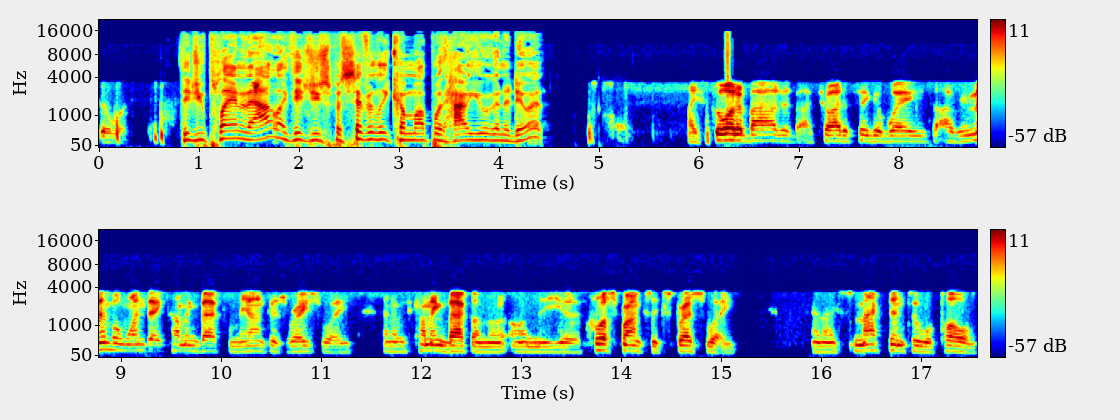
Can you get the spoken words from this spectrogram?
do it. Did you plan it out? Like, did you specifically come up with how you were going to do it? I thought about it. I tried to figure ways. I remember one day coming back from Yonkers Raceway, and I was coming back on the on the uh, Cross Bronx Expressway, and I smacked into a pole.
